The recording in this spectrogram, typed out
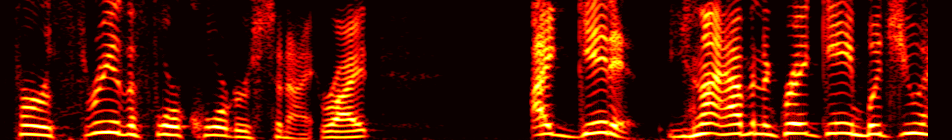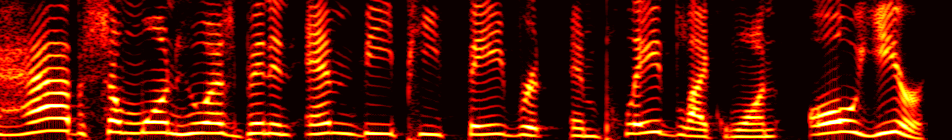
for three of the four quarters tonight. Right? I get it. He's not having a great game, but you have someone who has been an MVP favorite and played like one all year.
